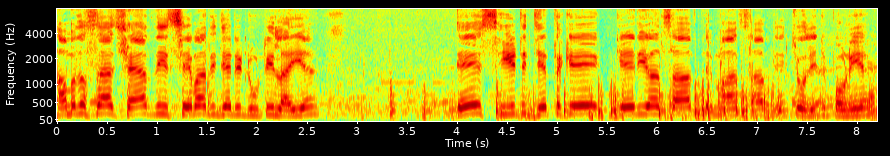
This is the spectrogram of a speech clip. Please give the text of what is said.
ਅੰਮ੍ਰਿਤਸਰ ਸ਼ਹਿਰ ਦੀ ਸੇਵਾ ਦੀ ਜਿਹੜੀ ਡਿਊਟੀ ਲਾਈ ਹੈ, ਇਹ ਸੀਟ ਜਿੱਤ ਕੇ ਕੇਜਰੀਵਾਲ ਸਾਹਿਬ ਤੇ ਮਾਨ ਸਾਹਿਬ ਦੀ ਝੋਲੀ 'ਚ ਪਾਉਣੀ ਹੈ।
